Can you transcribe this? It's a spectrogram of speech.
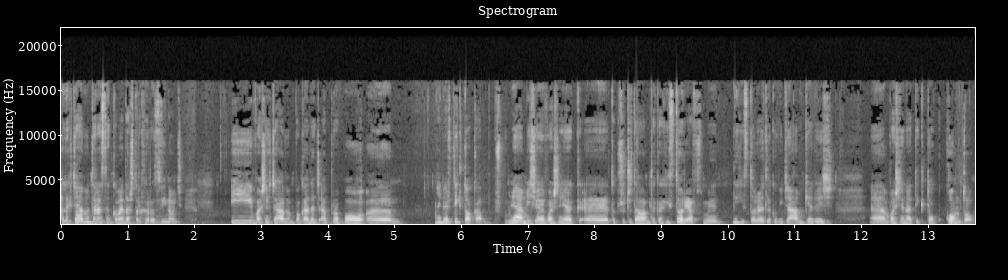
ale chciałabym teraz ten komentarz trochę rozwinąć. I właśnie chciałabym pogadać a propos e, najpierw TikToka. Przypomniała mi się właśnie, jak e, to przeczytałam taka historia, w sumie nie historia, tylko widziałam kiedyś e, właśnie na TikToku konto,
